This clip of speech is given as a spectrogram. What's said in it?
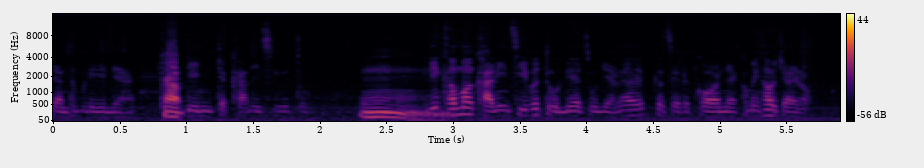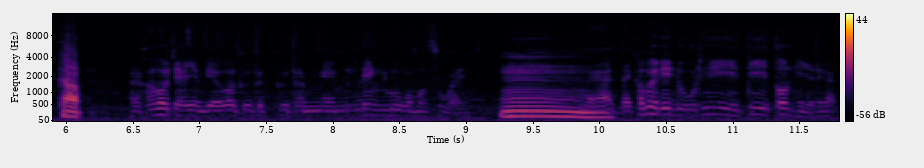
จันทบุรีเนี่ยครับ ดินจะขาดอินทรีย์วัตถุอืม นี่คำว่าขาดอินทรีย์วัตถุเนี่ยส่วนใหญ่แล้วเกษตรกรเนี่ยเขาไม่เข้าใจหรอก ครับ เขาเข้าใจอย่างเดียวว่าคือคือทำไงมันเร่งลูกออกมาสวยอืมนะฮะแต่เขาไม่ได้ดูที่ที่ต้นเหตุนะครับ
